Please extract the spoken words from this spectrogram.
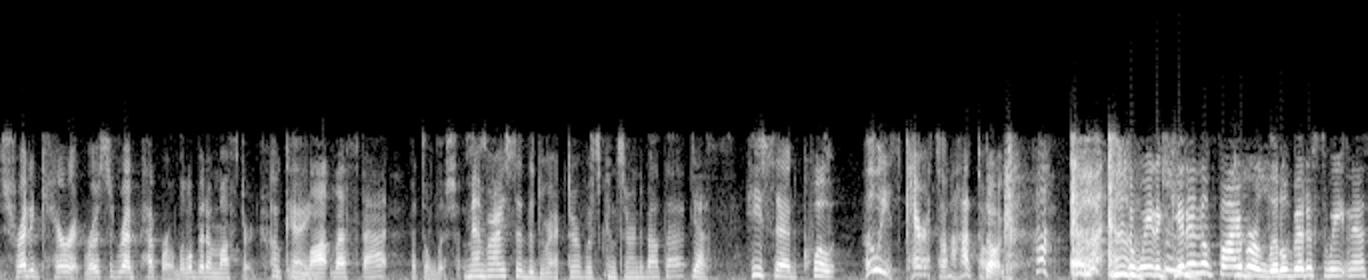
shredded carrot, roasted red pepper, a little bit of mustard. Okay. A lot less fat, but delicious. Remember I said the director was concerned about that? Yes. He said, quote, who eats carrots on a hot dog? Dog. the way to get in the fiber, a little bit of sweetness,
